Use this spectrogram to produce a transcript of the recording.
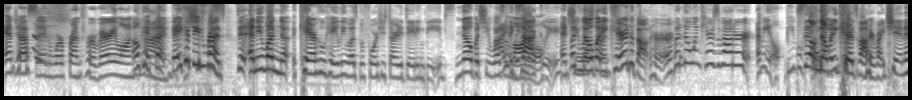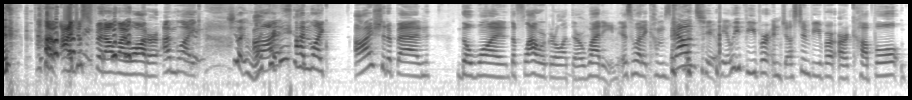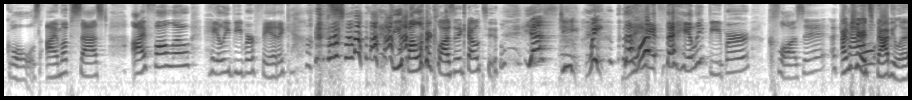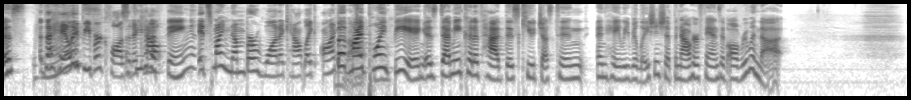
and Justin were friends for a very long Okay, time. Okay, but they could She be was- friends. Did anyone kn- care who Hailey was before she started dating Beebs? no, but she was a I- model. Exactly. and but she was nobody friends- cared about her. But no one cares about her. I mean, oh, people Still, only- nobody cares about her, right, Shannon? I, I just spit out my water. I'm like, She's like, what, I, I'm like, I should have been the one, the flower girl at their wedding, is what it comes down to. Hailey Bieber and Justin Bieber are couple goals. I'm obsessed. I follow Hailey Bieber fan accounts. Do you follow her closet account too? yes. You, wait, The, ha- the Hailey Bieber closet account. I'm sure it's fabulous. The Hailey Bieber closet That's even account. a thing. It's my number one account. Like on But my point being is Demi could have had this cute Justin and Hailey relationship, and now her fans have all ruined that.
